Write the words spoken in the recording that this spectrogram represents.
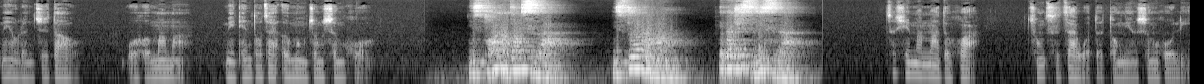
没有人知道。我和妈妈每天都在噩梦中生活。你是头脑装死啊？你是猪脑啊？要不要去死一死啊？这些谩骂的话充斥在我的童年生活里。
